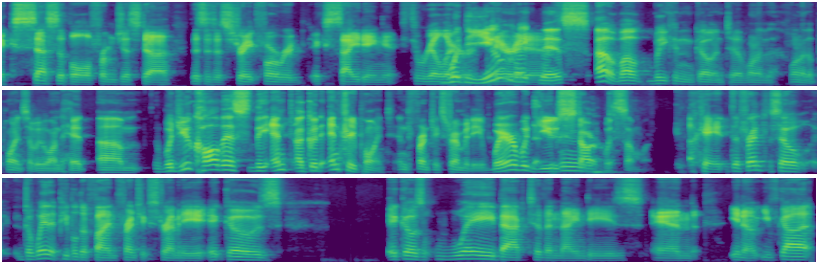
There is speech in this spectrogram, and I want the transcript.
accessible from just uh this is a straightforward exciting thriller Would you narrative. make this? Oh well, we can go into one of the one of the points that we wanted to hit. Um, would you call this the en- a good entry point in French extremity? Where would you Mm. start with someone? okay the french so the way that people define french extremity it goes it goes way back to the 90s and you know you've got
